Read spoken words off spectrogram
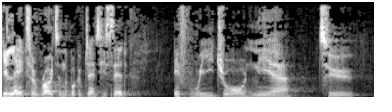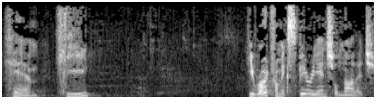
he later wrote in the book of James, he said, if we draw near to him, he he wrote from experiential knowledge.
